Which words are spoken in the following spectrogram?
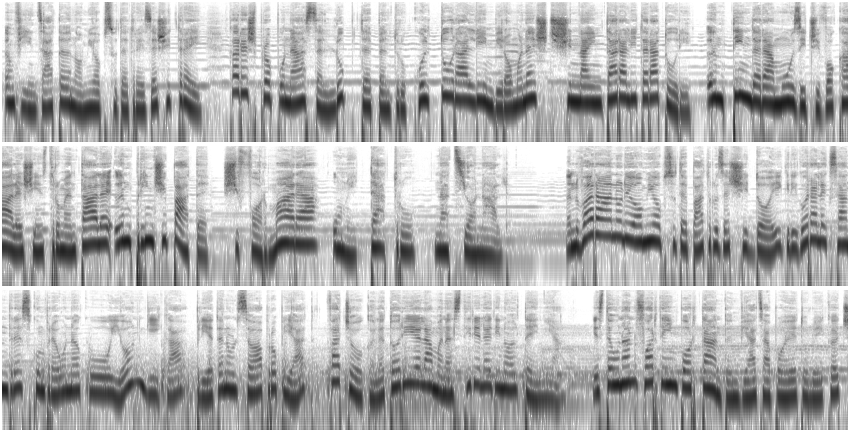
înființată în 1833, care își propunea să lupte pentru cultura limbii românești și înaintarea literaturii, întinderea muzicii vocale și instrumentale în principate și formarea unui teatru național. În vara anului 1842, Grigore Alexandrescu împreună cu Ion Ghica, prietenul său apropiat, face o călătorie la mănăstirile din Oltenia. Este un an foarte important în viața poetului, căci,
